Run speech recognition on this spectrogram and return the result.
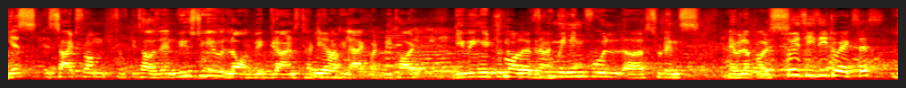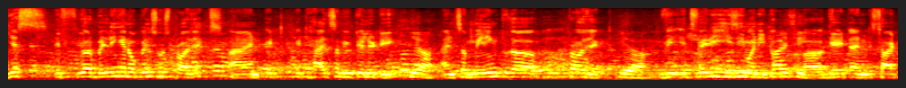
yes it starts from 50000 we used to give long big grants 30 Yeah. 40 lakh but we thought giving it to Smaller few meaningful uh, students developers So it's easy to access. Yes, if you are building an open source project and it, it has some utility Yeah. and some meaning to the project, Yeah. we, it's very easy money to uh, get and start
